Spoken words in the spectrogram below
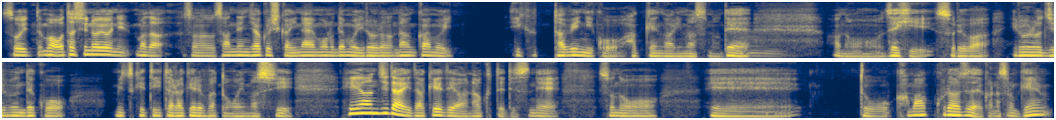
そういった、まあ私のようにまだその3年弱しかいないものでもいろいろ何回もい行くたびにこう発見がありますので、うんあのーぜひそれはいろいろ自分でこう見つけていただければと思いますし、平安時代だけではなくてですね、その、えーっと、鎌倉時代かな、その元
